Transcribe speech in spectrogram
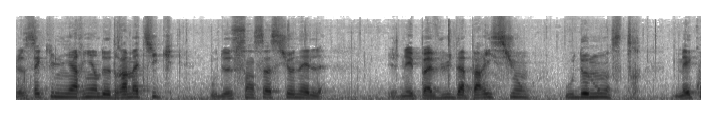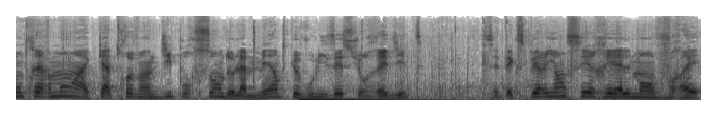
Je sais qu'il n'y a rien de dramatique ou de sensationnel. Je n'ai pas vu d'apparition ou de monstre. Mais contrairement à 90% de la merde que vous lisez sur Reddit, cette expérience est réellement vraie.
